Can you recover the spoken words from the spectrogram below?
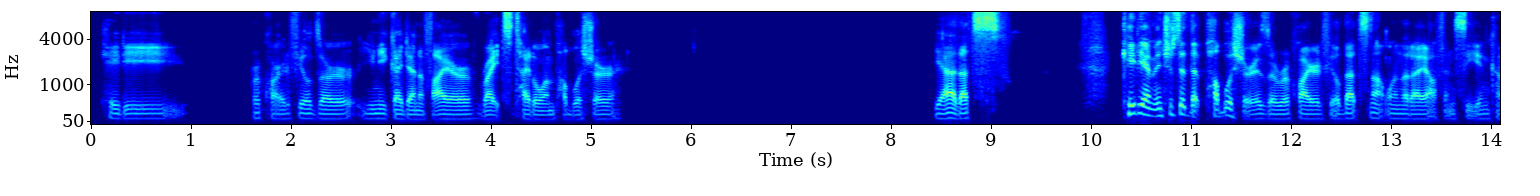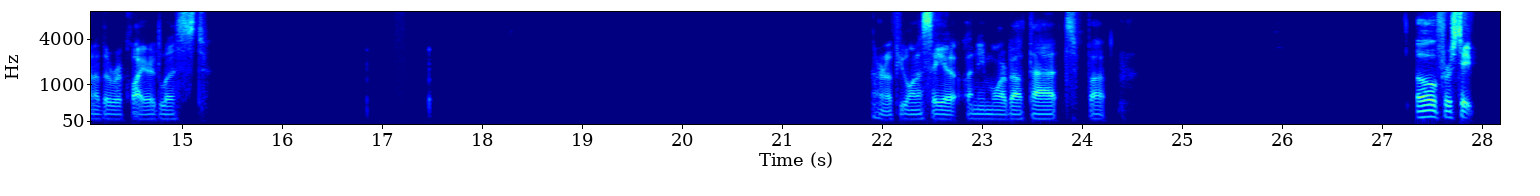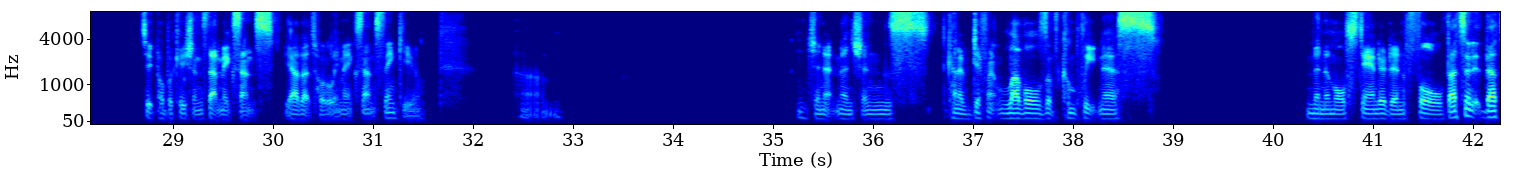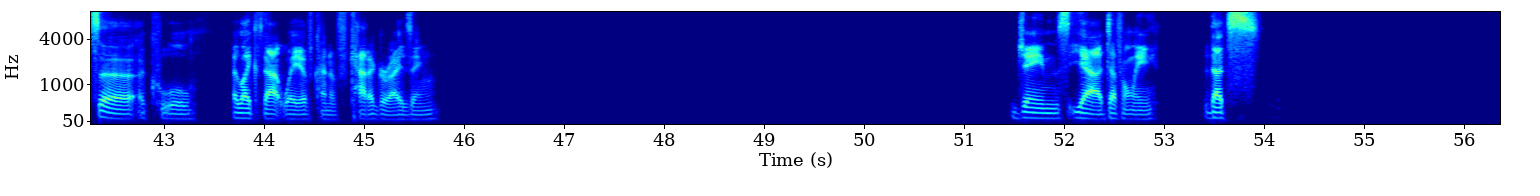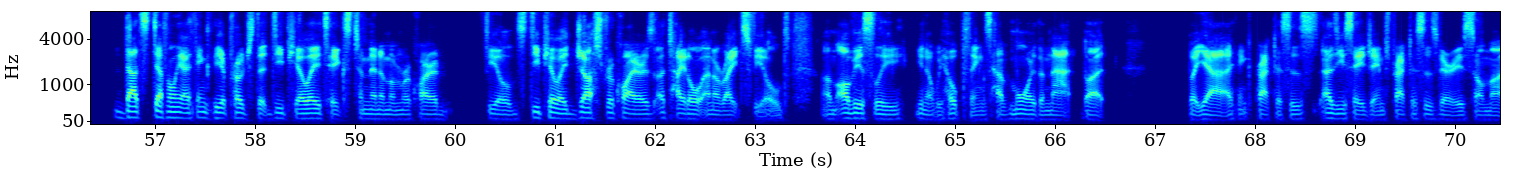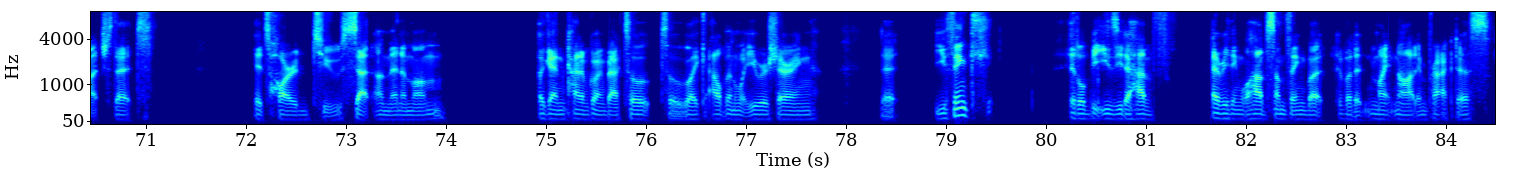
Katie required fields are unique identifier, rights, title, and publisher. Yeah, that's Katie, I'm interested that publisher is a required field. That's not one that I often see in kind of the required list. I don't know if you want to say uh, any more about that, but. Oh, for state state publications. That makes sense. Yeah, that totally makes sense. Thank you. Um, Jeanette mentions kind of different levels of completeness, minimal, standard, and full. That's a that's a, a cool. I like that way of kind of categorizing. James, yeah, definitely. That's that's definitely, I think, the approach that DPLA takes to minimum required fields. DPLA just requires a title and a rights field. Um, obviously, you know, we hope things have more than that, but but yeah, I think practices, as you say, James, practices varies so much that it's hard to set a minimum. Again, kind of going back to to like Alvin, what you were sharing, that you think it'll be easy to have everything will have something, but but it might not in practice.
